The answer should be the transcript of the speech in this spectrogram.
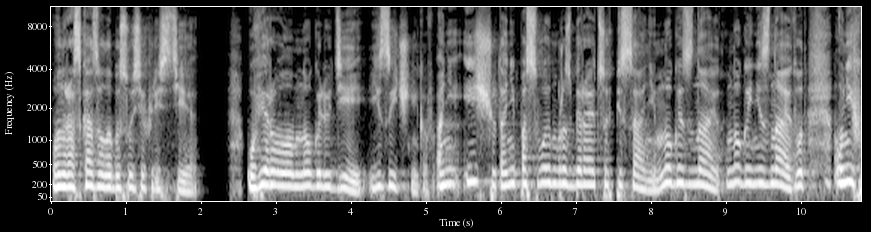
Он рассказывал об Иисусе Христе. Уверовало много людей, язычников. Они ищут, они по-своему разбираются в Писании, многое знают, многое не знают. Вот у них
